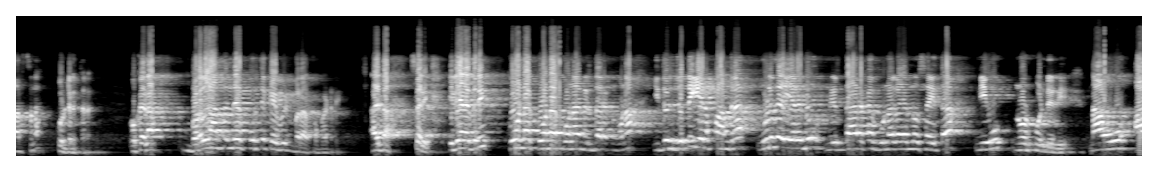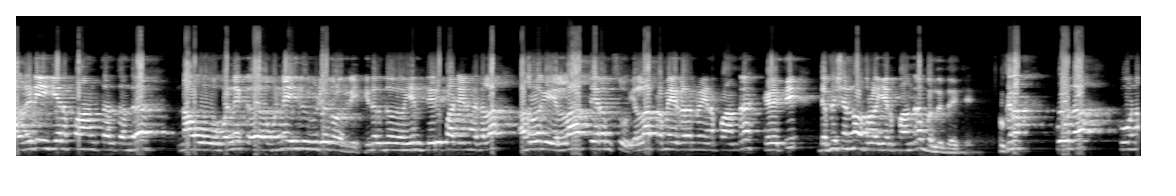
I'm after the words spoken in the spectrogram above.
ಮಾರ್ಕ್ಸ್ನ ಕೊಟ್ಟಿರ್ತಾರೆ. ಓಕೆನಾ ಬರಲ್ಲ ಅಂತಂದ್ರೆ ಪೂರ್ತಿ ಕೈ ಬಿಟ್ಟು ಬರಾಕ್ ಹೋಗ್ಬೇಡ್ರಿ ಆಯ್ತಾ? ಸರಿ, ಇದೇನದ್ರಿ? ಕೋನ ಕೋನ ಕೋನ, ನಿರ್ಧಾರಕ ಗುಣ. ಇದ್ರ ಜೊತೆಗೆ ಏನಪ್ಪಾ ಅಂದ್ರ ಉಳಿದ ಎರಡು ನಿರ್ಧಾರಕ ಗುಣಗಳನ್ನು ಸಹಿತ ನೀವು ನೋಡ್ಕೊಂಡಿರಿ. ನಾವು ಆಲ್ರೆಡಿ ಈಗ ಏನಪ್ಪಾ ಅಂತಂತಂದ್ರ ನಾವು ಒನ್ನೆ ಒಂದೇ ಇದು ವಿಡಿಯೋದೊಳಗ್ರಿ. ಇದರದ್ದು ಏನ್ ಥಿಯರಿ ಪಾಠ ಏನ್ ಹೇಳ್ದಲ್ಲ ಅದ್ರೊಳಗೆ ಎಲ್ಲಾ ಥೇರಮ್ಸು ಎಲ್ಲಾ ಪ್ರಮೇಯಗಳನ್ನು ಏನಪ್ಪಾ ಅಂದ್ರ ಹೇಳ್ತಿ. ಡೆಫಿನೇಷನ್ ಅದ್ರೊಳಗೆ ಏನಪ್ಪಾ ಅಂದ್ರ ಬಂದಿದ್ದೈತಿ. ಓಕೆನಾ ಕೋನ ಕೋನ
